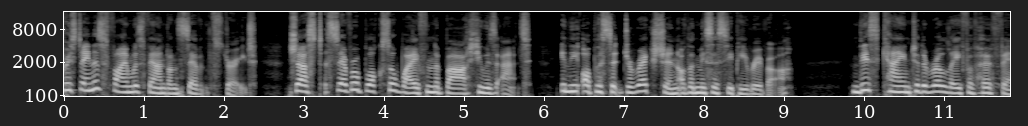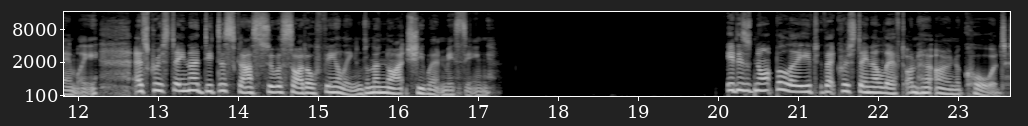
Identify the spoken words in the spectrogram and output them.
Christina's phone was found on 7th Street, just several blocks away from the bar she was at, in the opposite direction of the Mississippi River. This came to the relief of her family, as Christina did discuss suicidal feelings on the night she went missing. It is not believed that Christina left on her own accord.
